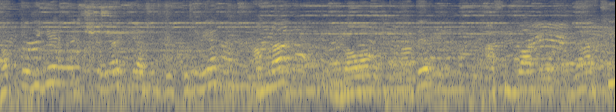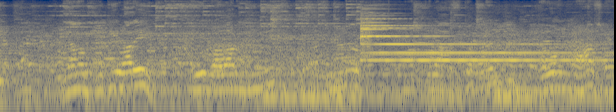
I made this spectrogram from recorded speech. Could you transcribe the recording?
ভক্তদিকে সেবাই ক্লাবের পক্ষ থেকে আমরা বাবা ভোলানাথের আশীর্বাদ জানাচ্ছি, যেন প্রতিবারেই এই বাবার মন্দির আসতে পারেন এবং মহাসমারোহে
